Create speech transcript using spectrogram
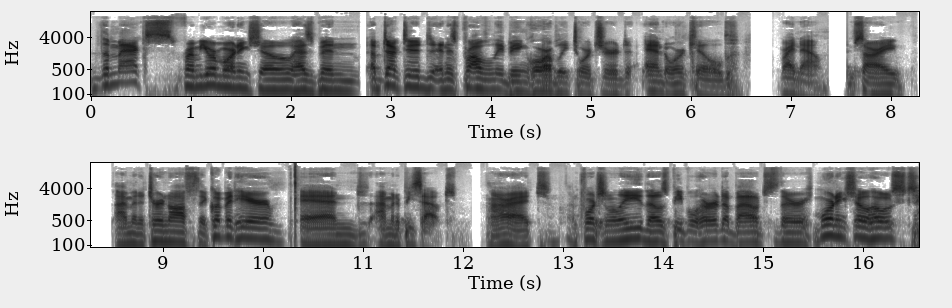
the Max from your morning show has been abducted and is probably being horribly tortured and or killed right now. I'm sorry. I'm going to turn off the equipment here and I'm going to peace out. All right. Unfortunately, those people heard about their morning show host.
